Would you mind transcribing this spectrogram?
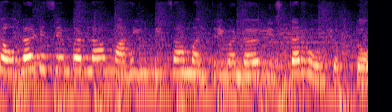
चौदा डिसेंबरला महायुतीचा मंत्रिमंडळ विस्तार होऊ शकतो.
